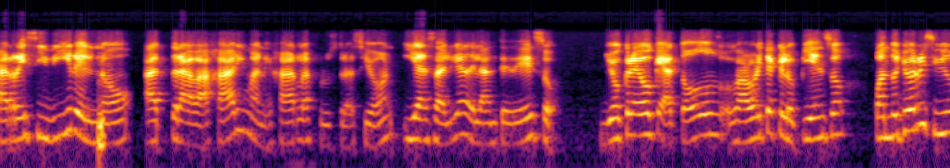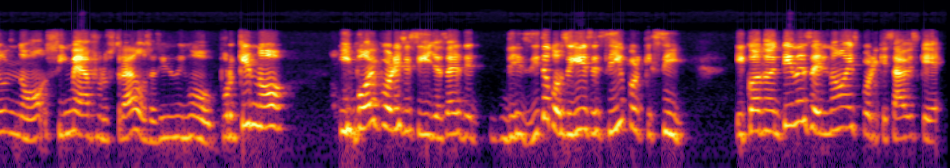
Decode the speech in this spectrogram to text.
a recibir el no, a trabajar y manejar la frustración y a salir adelante de eso yo creo que a todos, ahorita que lo pienso, cuando yo he recibido un no, sí me ha frustrado, o sea, sí digo, ¿por qué no? Y voy por ese sí, ya sabes, necesito conseguir ese sí porque sí. Y cuando entiendes el no es porque sabes que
